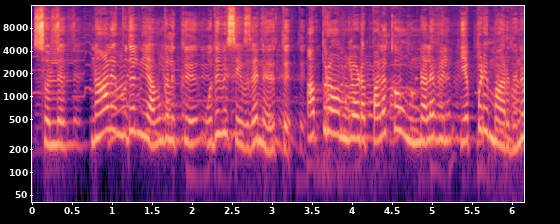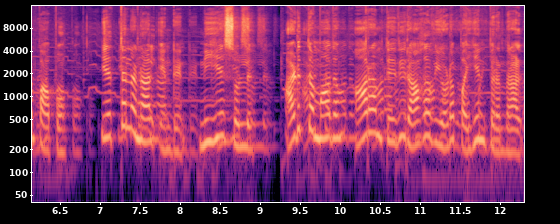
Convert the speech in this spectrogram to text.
சொல்லு நாளை முதல் நீ அவங்களுக்கு உதவி செய்வதை நிறுத்து. அப்புறம் அவங்களோட பழக்கம் உன்னளவில் எப்படி மாறுதுன்னு பாப்போம் எத்தனை நாள் என்றேன். நீயே சொல்லு. அடுத்த மாதம் ஆறாம் தேதி ராகவியோட பையன் பிறந்தநாள்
